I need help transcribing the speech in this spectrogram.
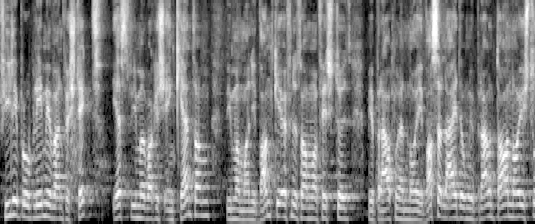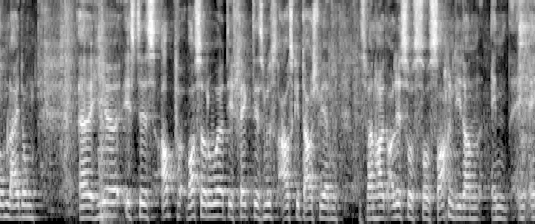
Viele Probleme waren versteckt. Erst, wie wir wirklich entkernt haben, wie wir mal eine Wand geöffnet haben, haben wir festgestellt, wir brauchen eine neue Wasserleitung, wir brauchen da eine neue Stromleitung. Äh, hier ist das Abwasserrohr defekt, das muss ausgetauscht werden. Das waren halt alles so, so Sachen, die dann en, en, en,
